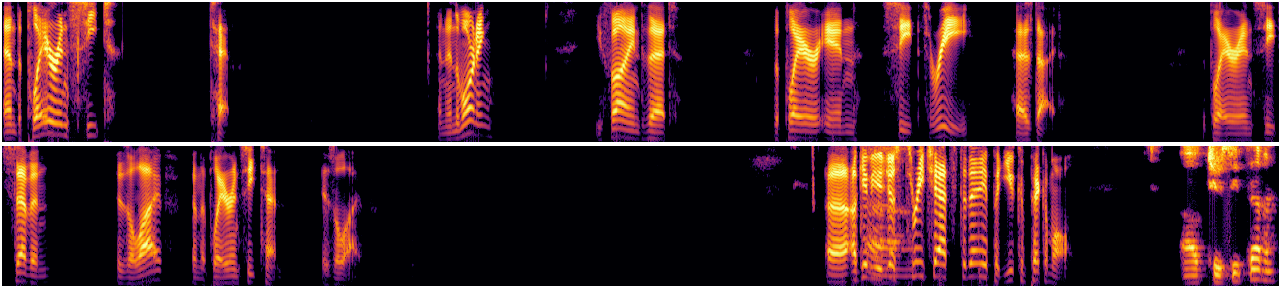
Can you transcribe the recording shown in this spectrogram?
and the player in seat 10. And in the morning, you find that the player in seat 3 has died. The player in seat 7 is alive, and the player in seat 10 is alive. Uh, I'll give you just Uh. three chats today, but you can pick them all. I'll choose seat 7.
